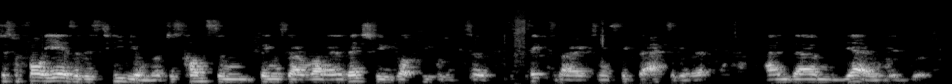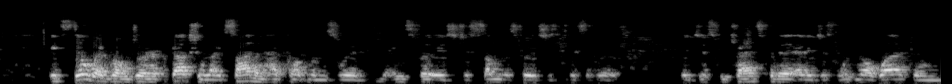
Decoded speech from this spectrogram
just for four years of this tedium of just constant things going wrong. And eventually we got people to, to stick to directing and stick to acting with it. And um, yeah, it, it still went wrong during the production. Like Simon had problems with his footage, just some of his footage just disappeared. It just, we transferred it and it just would not work. And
